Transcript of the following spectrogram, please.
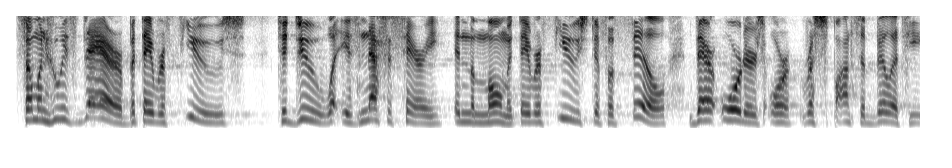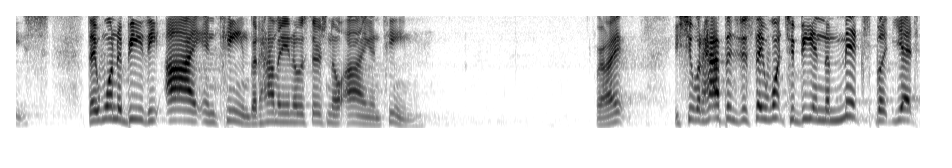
Someone who is there, but they refuse to do what is necessary in the moment. They refuse to fulfill their orders or responsibilities. They want to be the I in team, but how many knows there's no I in team? Right? You see, what happens is they want to be in the mix, but yet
